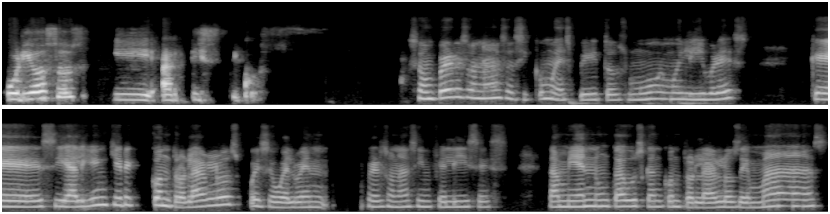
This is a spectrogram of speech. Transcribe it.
curiosos y artísticos. Son personas así como espíritus muy, muy libres, que si alguien quiere controlarlos, pues se vuelven personas infelices. También nunca buscan controlar a los demás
